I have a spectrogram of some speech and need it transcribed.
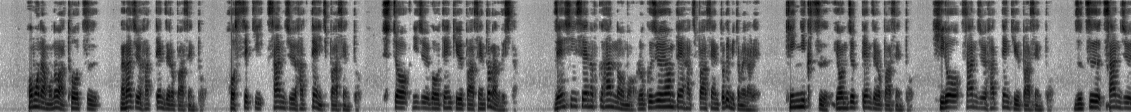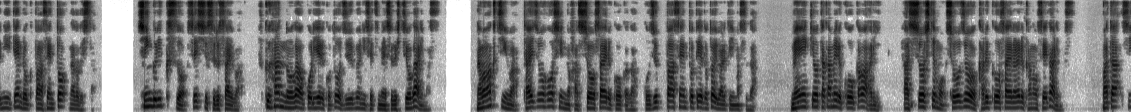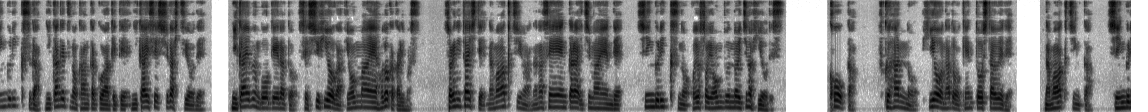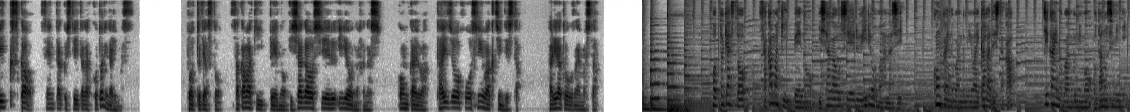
主なものは疼痛78.0%、発石38.1%、主張25.9%などでした。全身性の副反応も64.8%で認められ、筋肉痛40.0%、疲労38.9%、頭痛32.6%などでした。シングリックスを摂取する際は、副反応が起こり得ることを十分に説明する必要があります。生ワクチンは帯状疱疹の発症を抑える効果が50%程度と言われていますが、免疫を高める効果はあり、発症しても症状を軽く抑えられる可能性があります。また、シングリックスが2ヶ月の間隔を空けて2回接種が必要で、2回分合計だと接種費用が4万円ほどかかります。それに対して生ワクチンは7000円から1万円で、シングリックスのおよそ4分の1の費用です。効果、副反応、費用などを検討した上で、生ワクチンかシングリックスかを選択していただくことになります。ポッドキャスト、坂巻一平の医者が教える医療の話。今回は帯状疱疹ワクチンでした。ありがとうございました。ポッドキャスト、坂巻一平の医者が教える医療の話。今回の番組はいかがでしたか？次回の番組もお楽しみに。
